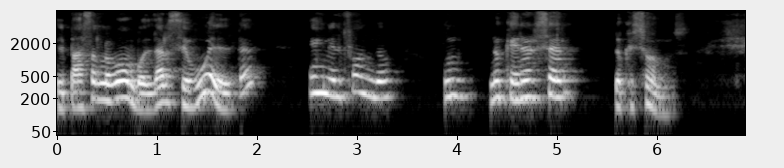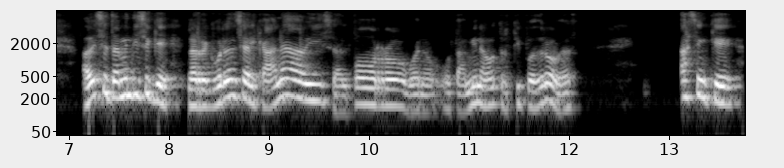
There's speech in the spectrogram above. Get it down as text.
El pasarlo bombo, el darse vuelta, es en el fondo un no querer ser lo que somos. A veces también dice que la recurrencia al cannabis, al porro, bueno, o también a otro tipo de drogas, hacen que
